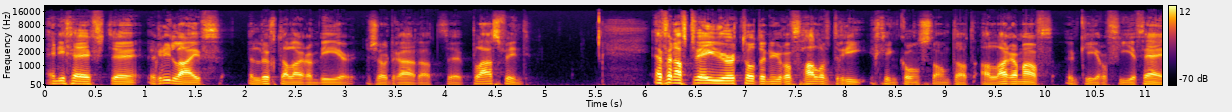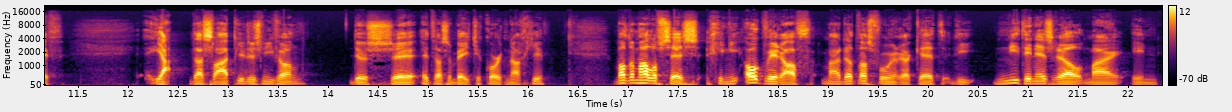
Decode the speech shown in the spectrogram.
En die geeft relive een luchtalarm weer zodra dat plaatsvindt. En vanaf twee uur tot een uur of half drie ging constant dat alarm af. Een keer of vier, vijf. Ja, daar slaap je dus niet van. Dus eh, het was een beetje een kort nachtje. Want om half zes ging hij ook weer af. Maar dat was voor een raket die niet in Israël, maar in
